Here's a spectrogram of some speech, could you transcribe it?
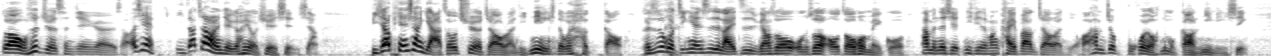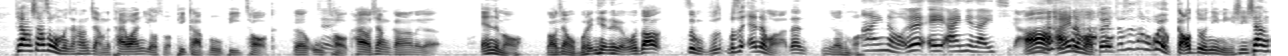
对啊，我是觉得成见越来越少，而且你知道交友软件有个很有趣的现象，比较偏向亚洲区的交友软体，匿名性都会很高。可是如果今天是来自比方说我们说欧洲或美国，他们那些那些地方开发的交友软体的话，他们就不会有那么高的匿名性。非常像是我们常常讲的台湾有什么 Pickup、B Talk 跟 U Talk，还有像刚刚那个 Animal，老讲我不会念那个，我知道。字母不是不是 animal 啦，但那叫什么？animal 就是 A I 念在一起啦。啊，animal 对，就是他们会有高度的匿名性。像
